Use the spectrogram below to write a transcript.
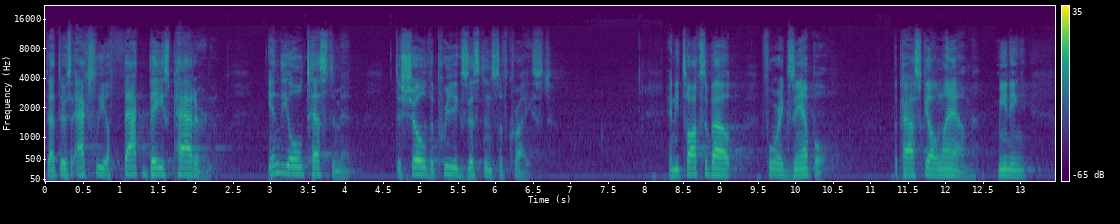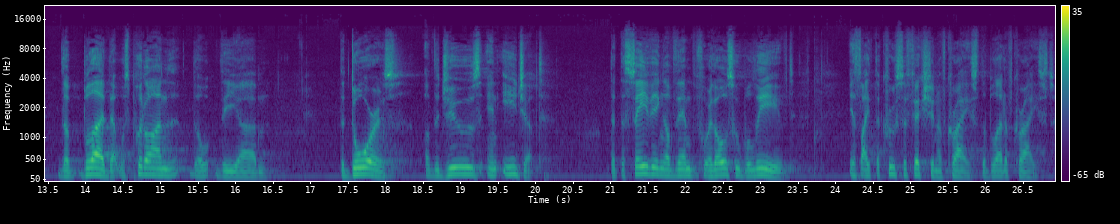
that there's actually a fact based pattern in the Old Testament to show the pre existence of Christ. And he talks about, for example, the paschal lamb, meaning the blood that was put on the, the, um, the doors of the Jews in Egypt, that the saving of them for those who believed is like the crucifixion of Christ, the blood of Christ.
